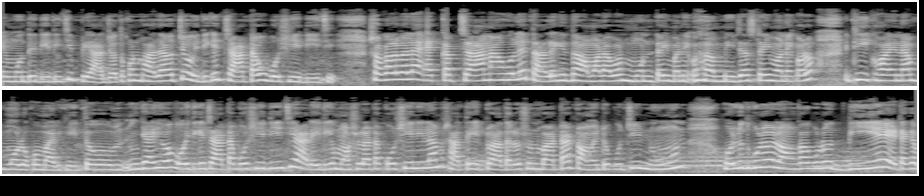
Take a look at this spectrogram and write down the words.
এর মধ্যে দিয়ে দিচ্ছি পেঁয়াজ। যতক্ষণ ভাজা হচ্ছে ওইদিকে চাটাও বসিয়ে দিয়েছি। সকালবেলা এক কাপ চা না হলে তাহলে কিন্তু আমার আবার মনটাই মানে মেজাজটাই মনে করো ঠিক হয় না ওরকম আর কি। তো যাই হোক, ওইদিকে চাটা বসিয়ে দিয়েছি আর এইদিকে মশলাটা কষিয়ে নিলাম। সাথে একটু আদা, রসুন বাটা, টমেটো কুচি, নুন, হলুদ গুঁড়ো, লঙ্কা গুঁড়ো দিয়ে এটাকে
